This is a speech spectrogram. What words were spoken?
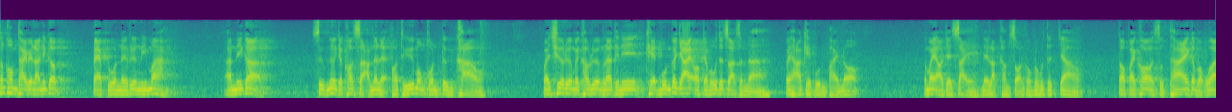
สังคมไทยเวลานี้ก็แปรปรวนในเรื่องนี้มาก อันนี้ก็สืบเนื่องจากข้อสามนั่นแหละ พอถือมงคลตื่นข่าว ไปเชื่อเรื่องไม่เข้าเรื่องแล้ว ทีนี้เขตบุญก็ย้ายออกจากพระพุทธศาสนา ไปหาเขตบุญภายนอก ไม่เอาใจใส่ในหลักคำสอนของพระพุทธเจ้า ต่อไปข้อสุดท้ายก็บอกว่า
